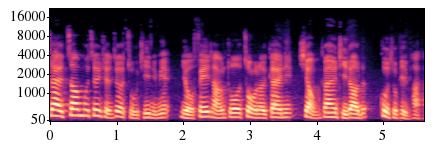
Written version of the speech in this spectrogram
在招募甄选这个主题里面，有非常多重要的概念，像我们刚才提到的雇主品牌，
